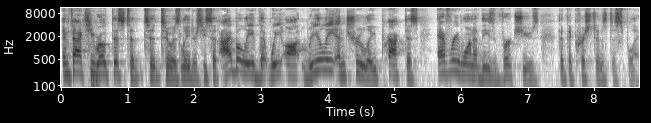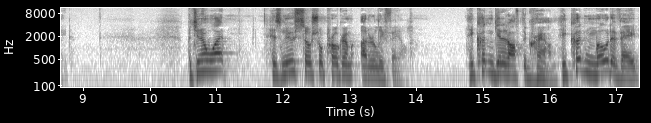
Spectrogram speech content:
In fact, he wrote this to, to, to, his leaders. He said, I believe that we ought really and truly practice every one of these virtues that the Christians displayed. But you know what? His new social program utterly failed. He couldn't get it off the ground. He couldn't motivate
